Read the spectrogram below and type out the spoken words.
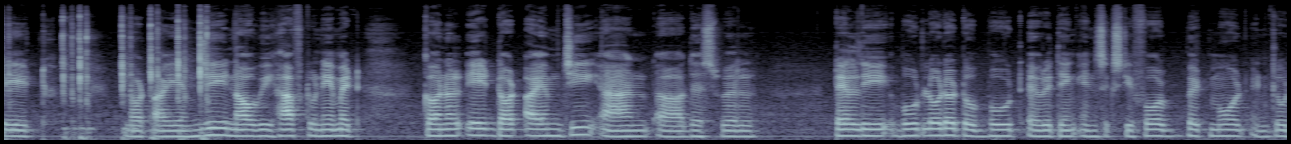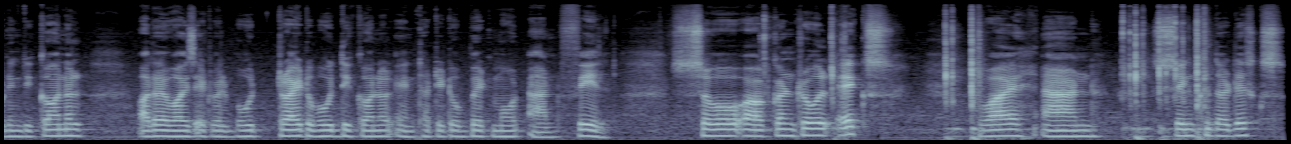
8.img now we have to name it kernel 8.img and uh, this will tell the bootloader to boot everything in 64-bit mode including the kernel. Otherwise it will boot try to boot the kernel in 32-bit mode and fail. So uh, control X Y and sync the disks.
